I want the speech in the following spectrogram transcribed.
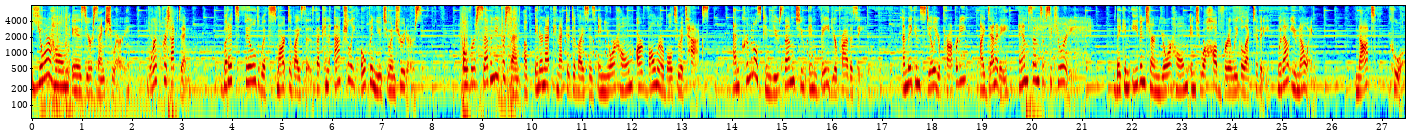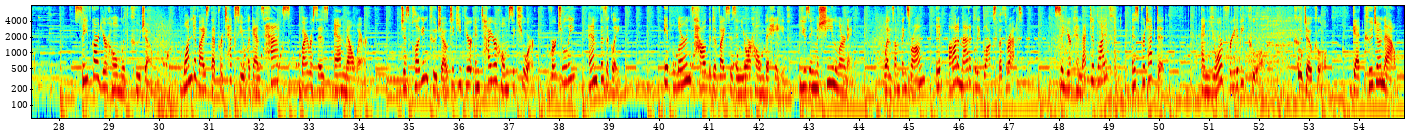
Your home is your sanctuary, worth protecting. But it's filled with smart devices that can actually open you to intruders. Over 70% of internet connected devices in your home are vulnerable to attacks, and criminals can use them to invade your privacy. And they can steal your property, identity, and sense of security. They can even turn your home into a hub for illegal activity without you knowing. Not cool. Safeguard your home with Cujo, one device that protects you against hacks, viruses, and malware. Just plug in Cujo to keep your entire home secure, virtually and physically. It learns how the devices in your home behave using machine learning. When something's wrong, it automatically blocks the threat. So your connected life is protected. And you're free to be cool. Cujo Cool. Get Cujo now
